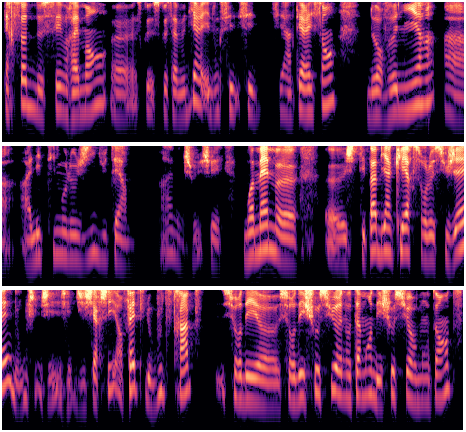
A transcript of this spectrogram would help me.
personne ne sait vraiment ce, que, ce que ça veut dire. Et donc, c'est intéressant de revenir à, à l'étymologie du terme. Moi-même, euh, euh, j'étais pas bien clair sur le sujet, donc j'ai cherché. En fait, le bootstrap sur des euh, sur des chaussures et notamment des chaussures montantes,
